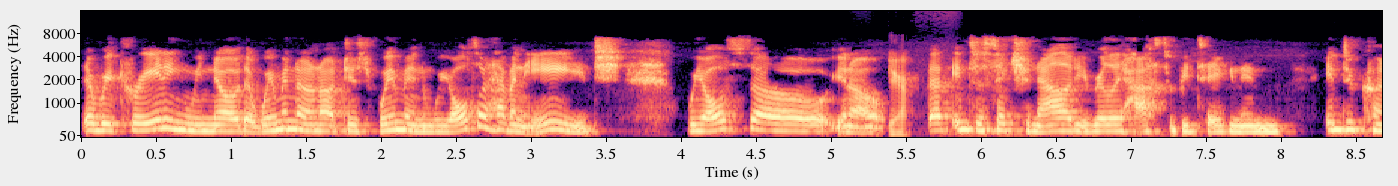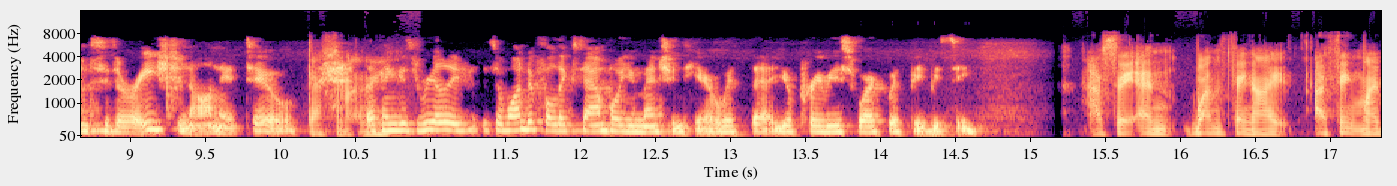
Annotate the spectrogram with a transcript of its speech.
that we're creating, we know that women are not just women. We also have an age. We also, you know, yeah. that intersectionality really has to be taken in into consideration on it too. Definitely. I think it's really it's a wonderful example you mentioned here with the, your previous work with BBC. Absolutely. And one thing I I think my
